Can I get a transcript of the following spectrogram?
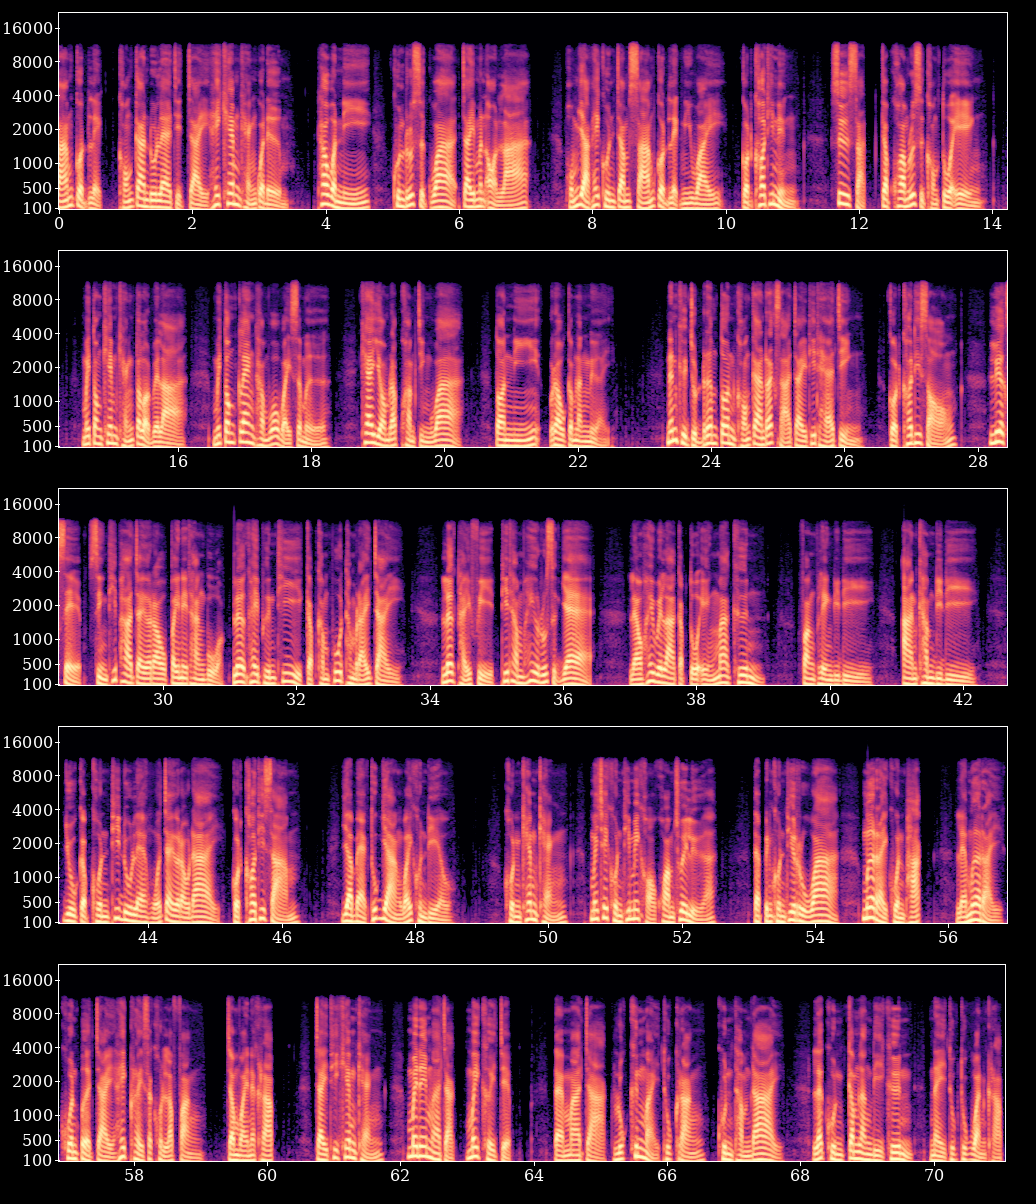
3 กฎเหล็กของการดูแลจิตใจให้เข้มแข็งกว่าเดิม ถ้าวันนี้คุณรู้สึกว่าใจมันอ่อนล้า ผมอยากให้คุณจำสามกฎเหล็กนี้ไว้ กฎข้อที่ 1 ซื่อสัตย์กับความรู้สึกของตัวเอง ไม่ต้องเข้มแข็งตลอดเวลา ไม่ต้องแกล้งทำว่าไหวเสมอ แค่ยอมรับความจริงว่า ตอนนี้เรากำลังเหนื่อย นั่นคือจุดเริ่มต้นของการรักษาใจที่แท้จริง กฎข้อที่ 2 เลือกเสพสิ่งที่พาใจเราไปในทางบวก เลิกให้พื้นที่กับคำพูดทำร้ายใจ เลิกไถฟีดที่ทำให้รู้สึกแย่ แล้วให้เวลากับตัวเองมากขึ้น ฟังเพลงดีๆ อ่านคำดีๆ อยู่กับคนที่ดูแลหัวใจเราได้ กฎข้อที่ 3 อย่าแบกทุกอย่างไว้คนเดียว คนเข้มแข็งไม่ใช่คนที่ไม่ขอความช่วยเหลือ แต่เป็นคนที่รู้ว่า เมื่อไหร่ควรพัก และเมื่อไหร่ควรเปิดใจให้ใครสักคนรับฟังจำไว้นะครับ ใจที่เข้มแข็งไม่ได้มาจากไม่เคยเจ็บ แต่มาจากลุกขึ้นใหม่ทุกครั้ง คุณทำได้ และคุณกำลังดีขึ้นในทุกๆวันครับ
